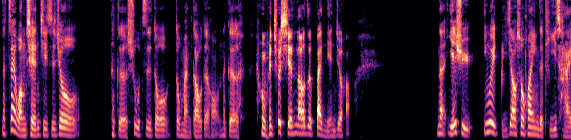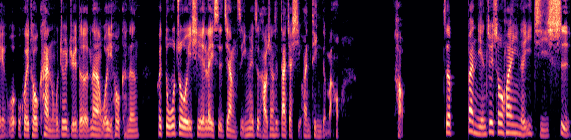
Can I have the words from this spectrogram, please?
那再往前，其实就那个数字都都蛮高的哦。那个 我们就先捞这半年就好。那也许因为比较受欢迎的题材，我我回头看，我就会觉得，那我以后可能会多做一些类似这样子，因为这个好像是大家喜欢听的嘛。吼，好，这。半年最受欢迎的一集是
